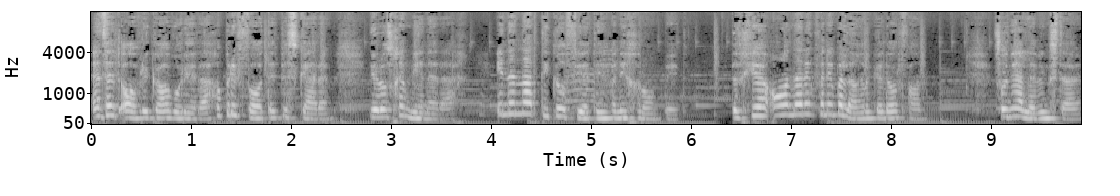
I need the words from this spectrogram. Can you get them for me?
In Suid-Afrika word die reg op privaatheid beskerm deur ons gemeenereg en in artikel 14 van die Grondwet. Dit gee 'n aanduiding van die belangrikheid daarvan. Sonja Livingstone,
